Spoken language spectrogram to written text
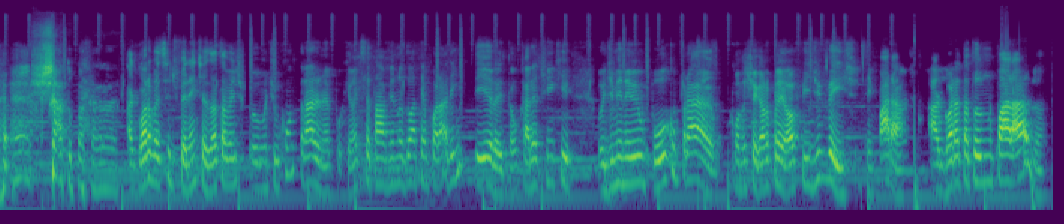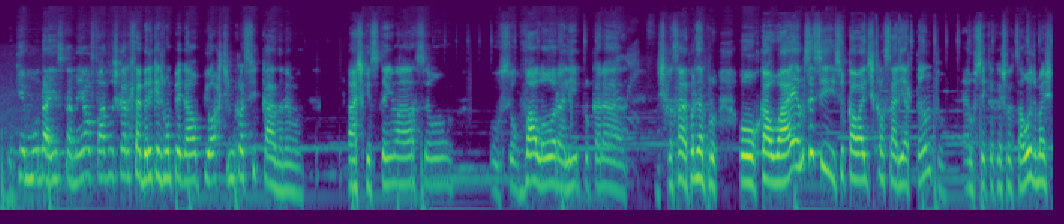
Chato pra caralho. Agora vai ser diferente exatamente pelo motivo contrário, né? Porque antes você tava vindo de uma temporada inteira, então o cara tinha que diminuir um pouco pra quando chegar no playoff ir de vez, sem parar. Agora tá todo mundo parado. O que muda isso também é o fato dos caras saberem que eles vão pegar o pior time classificado, né, mano? Acho que isso tem lá seu, o seu valor ali pro cara descansar. Por exemplo, o Kawhi, eu não sei se, se o Kawhi descansaria tanto, eu sei que é questão de saúde, mas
